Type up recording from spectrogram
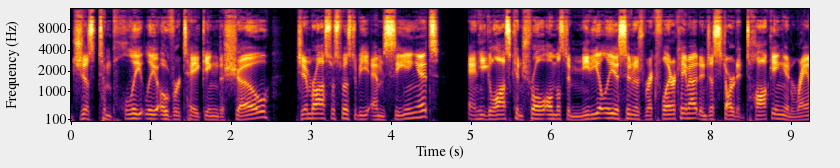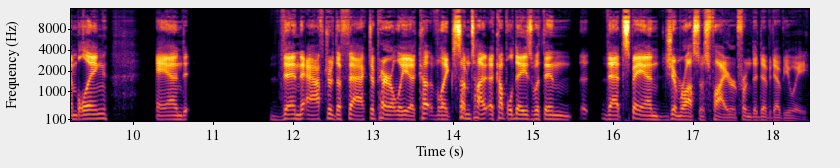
just completely overtaking the show. Jim Ross was supposed to be emceeing it, and he lost control almost immediately as soon as Ric Flair came out and just started talking and rambling. And then after the fact, apparently, a cou- like sometime a couple days within that span, Jim Ross was fired from the. WWE.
